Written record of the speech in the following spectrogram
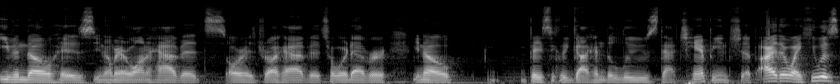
even though his, you know, marijuana habits or his drug habits or whatever, you know, basically got him to lose that championship. Either way, he was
